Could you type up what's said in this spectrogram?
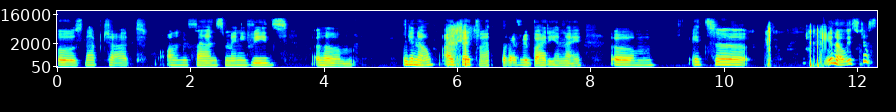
uh, Snapchat, OnlyFans, ManyVids. Um, you know, I try to answer everybody, and I, um, it's uh, you know it's just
